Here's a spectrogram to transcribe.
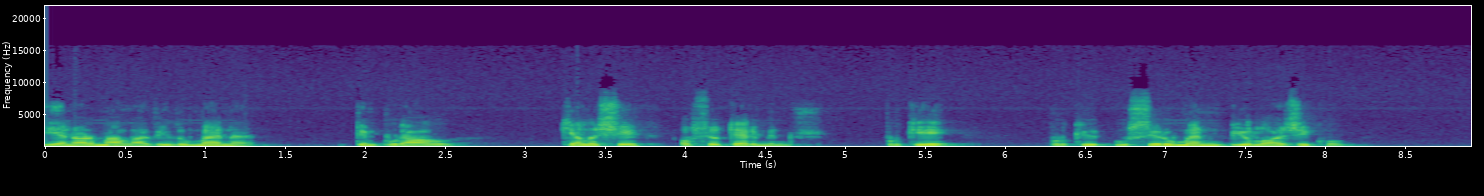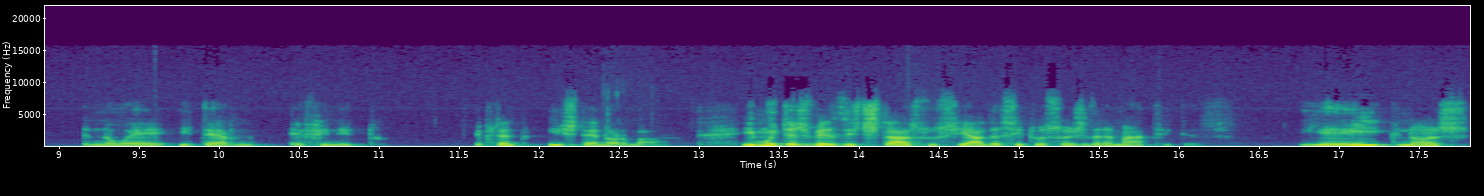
e é normal à vida humana temporal que ela chegue ao seu término. Porquê? Porque o ser humano biológico não é eterno, é finito. E, portanto, isto é normal. E muitas vezes isto está associado a situações dramáticas. E é aí que nós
